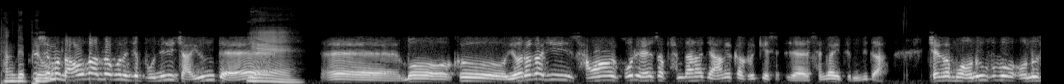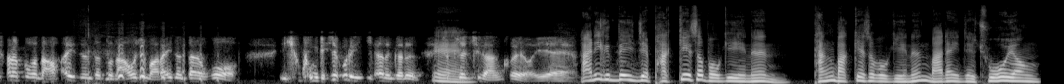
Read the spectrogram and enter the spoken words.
당 대표. 글쎄 뭐 나오간다고는 이제 본인이 자유인데. 예. 예, 뭐, 그, 여러 가지 상황을 고려해서 판단하지 않을까 그렇게 예, 생각이 듭니다. 제가 뭐 어느 후보, 어느 사람 보고 나와야 된다, 또 나오지 말아야 된다고, 이게 공개적으로 얘기하는 거는 예. 적절치가 않고요, 예. 아니, 근데 이제 밖에서 보기에는, 당 밖에서 보기에는, 만약 이제 주호영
